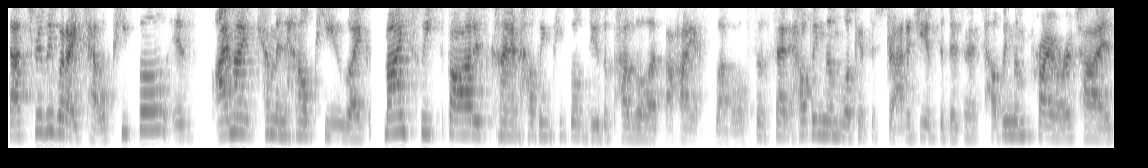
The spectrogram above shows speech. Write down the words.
that's really what i tell people is I might come and help you. Like my sweet spot is kind of helping people do the puzzle at the highest level. So set, helping them look at the strategy of the business, helping them prioritize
